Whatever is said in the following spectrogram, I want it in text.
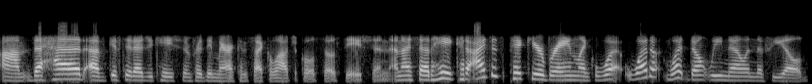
Um, the head of gifted education for the American Psychological Association, and I said, "Hey, could I just pick your brain? Like, what what what don't we know in the field?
